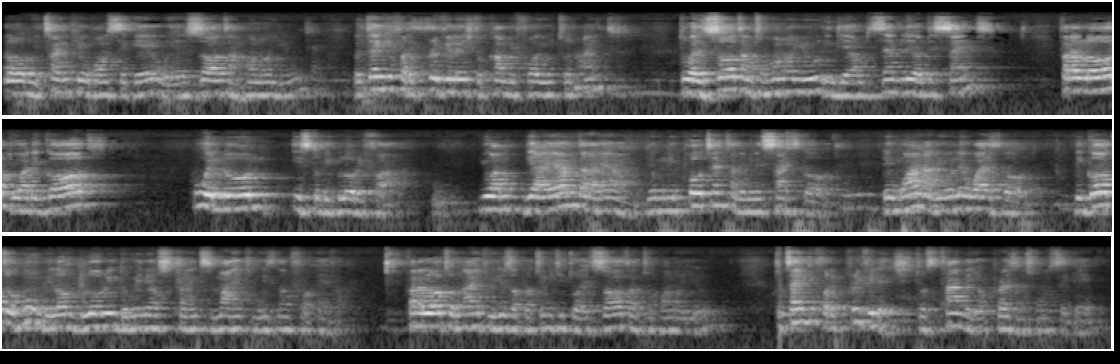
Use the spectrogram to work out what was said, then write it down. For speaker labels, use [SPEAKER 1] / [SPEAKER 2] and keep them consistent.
[SPEAKER 1] Lord, we thank you once again. We exalt and honor you. We thank you for the privilege to come before you tonight, to exalt and to honor you in the assembly of the saints. Father Lord, you are the God who alone is to be glorified. You are the I am that I am, the omnipotent and omniscient God, the one and the only wise God, the God to whom belong glory, dominion, strength, might, wisdom forever. Father Lord, tonight we use opportunity to exalt and to honor you thank you for the privilege to stand in your presence once again.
